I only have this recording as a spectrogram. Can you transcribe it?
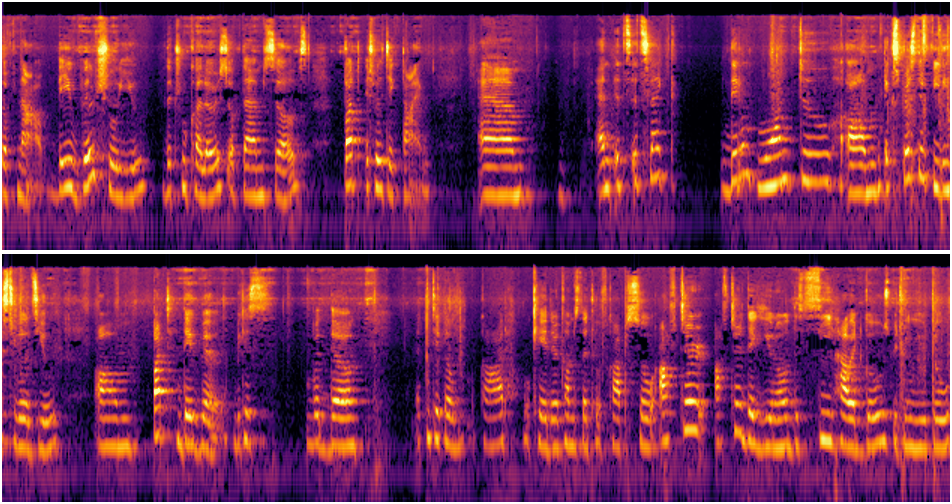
of now. They will show you the true colors of themselves but it will take time. Um and it's it's like they don't want to um express their feelings towards you um but they will because with the let me take a card. Okay there comes the two of cups. So after after the you know the see how it goes between you two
